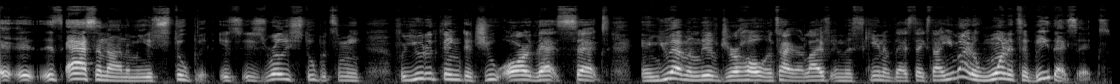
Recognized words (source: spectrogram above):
it, it's asinine to me. It's stupid. It's it's really stupid to me for you to think that you are that sex and you haven't lived your whole entire life in the skin of that sex. Now you might have wanted to be that sex,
